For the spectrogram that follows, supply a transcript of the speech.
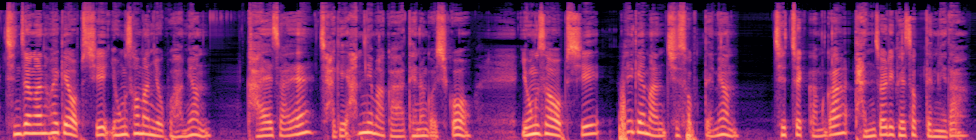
진정한 회개 없이 용서만 요구하면 가해자의 자기 합리화가 되는 것이고 용서 없이 회개만 지속되면 죄책감과 단절이 계속됩니다.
